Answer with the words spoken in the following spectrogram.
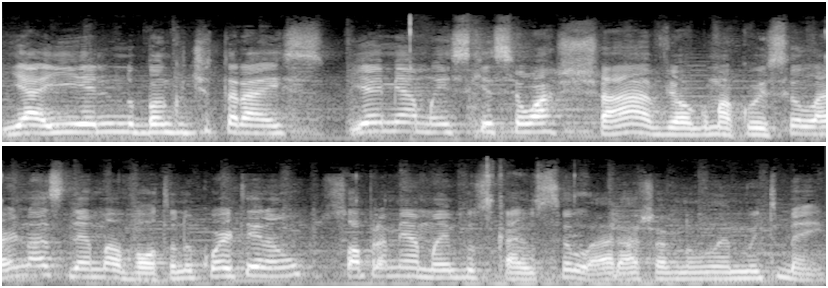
E aí ele no banco de trás. E aí minha mãe esqueceu a chave, alguma coisa, o celular, e nós demos uma volta no quarteirão só pra minha mãe buscar o celular, a chave não lembro muito bem.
